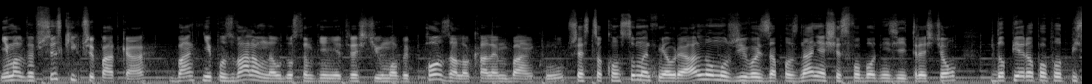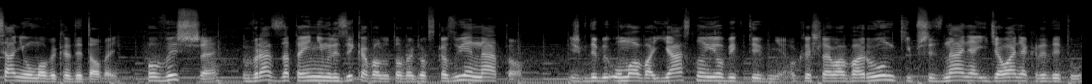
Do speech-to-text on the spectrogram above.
Niemal we wszystkich przypadkach bank nie pozwalał na udostępnienie treści umowy poza lokalem banku, przez co konsument miał realną możliwość zapoznania się swobodnie z jej treścią dopiero po podpisaniu umowy kredytowej. Powyższe wraz z zatajeniem ryzyka walutowego wskazuje na to, iż gdyby umowa jasno i obiektywnie określała warunki przyznania i działania kredytu,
